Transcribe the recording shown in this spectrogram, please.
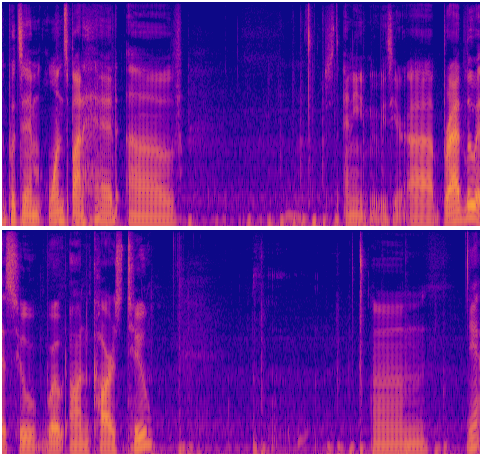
It puts him one spot ahead of just any movies here. Uh, Brad Lewis, who wrote on Cars 2, Um, yeah,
